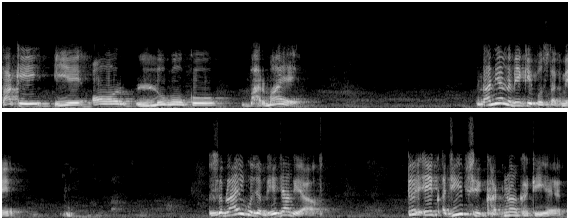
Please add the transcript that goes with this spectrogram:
ताकि ये और लोगों को भरमाए। दानियल नबी की पुस्तक में जब्राइल को जब भेजा गया तो एक अजीब सी घटना घटी है।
